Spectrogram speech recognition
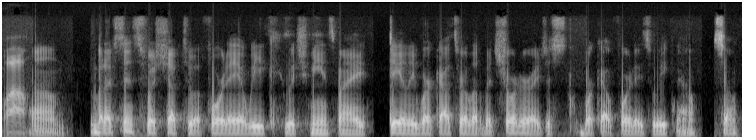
Wow. Um, but I've since switched up to a four day a week, which means my daily workouts are a little bit shorter. I just work out four days a week now. So,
